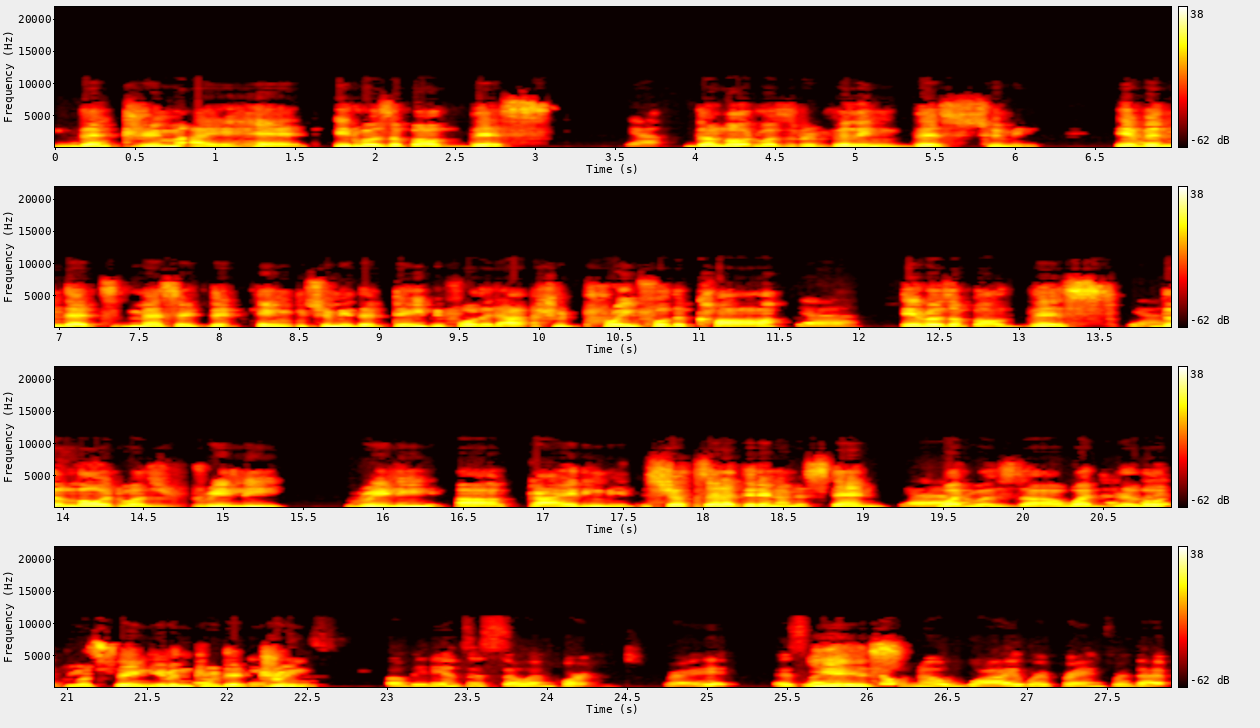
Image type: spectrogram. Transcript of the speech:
that dream I had, it was about this. Yeah. The Lord was revealing this to me even that message that came to me the day before that I should pray for the car. Yeah. It was about this. Yes. The Lord was really, really, uh, guiding me. It's just that I didn't understand Yeah. what was, uh, what That's the Lord was saying, even through that dream. obedience- Obedience is so important, right? It's like Yes. we don't know why we're praying for that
